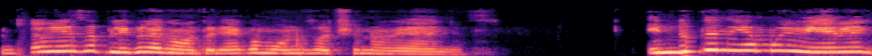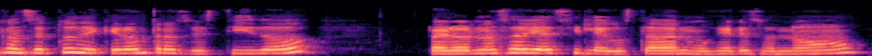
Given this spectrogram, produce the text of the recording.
yo vi esa película cuando tenía como unos 8 o 9 años. Y no tenía muy bien el concepto de que era un transvestido, pero no sabía si le gustaban mujeres o no.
